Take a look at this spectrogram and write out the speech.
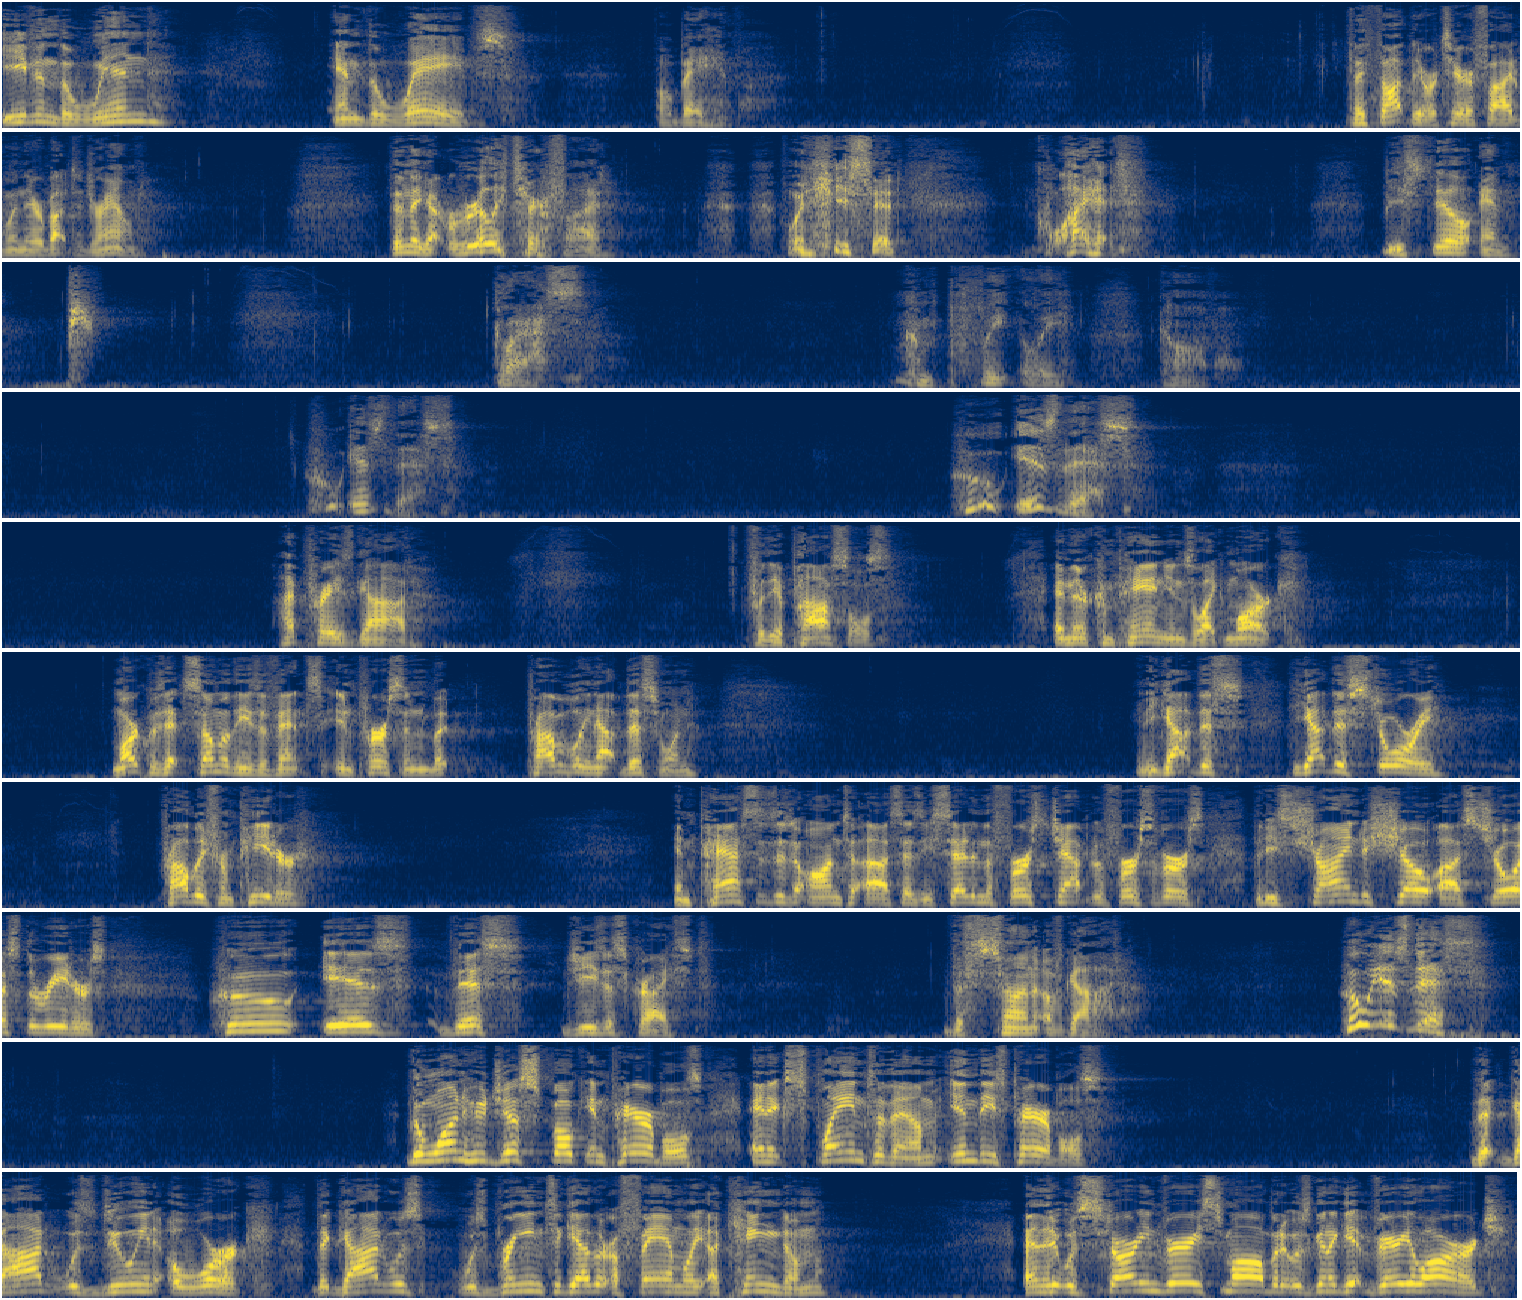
Even the wind and the waves obey him. They thought they were terrified when they were about to drown. Then they got really terrified when he said, Quiet, be still, and glass. Completely calm. Who is this? Who is this? I praise God for the apostles and their companions like Mark. Mark was at some of these events in person, but probably not this one. And he got this, he got this story probably from Peter and passes it on to us, as he said in the first chapter, the first verse, that he's trying to show us, show us the readers, who is this Jesus Christ? The Son of God. Who is this? The one who just spoke in parables and explained to them in these parables that God was doing a work, that God was, was bringing together a family, a kingdom, and that it was starting very small, but it was going to get very large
